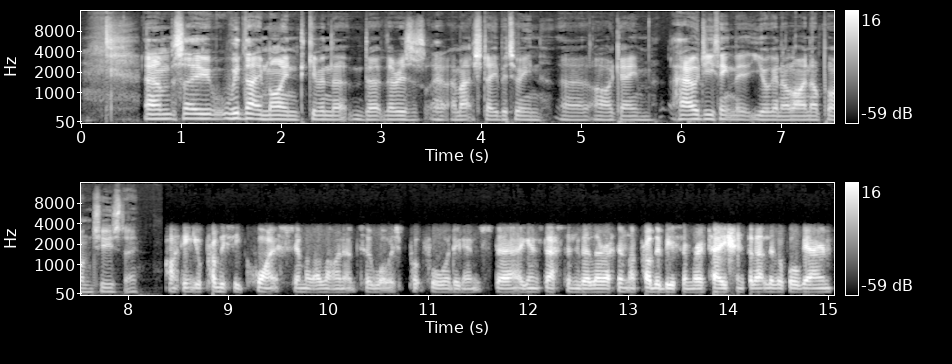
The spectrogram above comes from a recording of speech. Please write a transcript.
um, so with that in mind, given that, that there is a, match day between uh, our game, how do you think that you're going to line up on Tuesday? I think you'll probably see quite a similar lineup to what was put forward against uh, against Aston Villa. I think there'll probably be some rotation for that Liverpool game.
